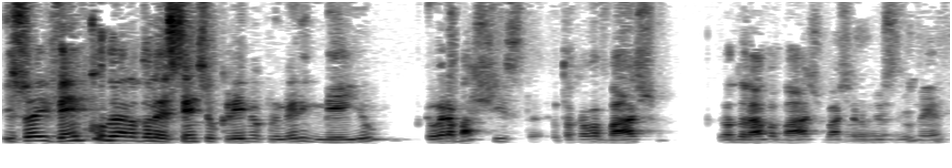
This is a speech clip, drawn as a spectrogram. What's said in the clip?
Isso aí vem quando eu era adolescente, eu criei meu primeiro e-mail. Eu era baixista, eu tocava baixo, eu adorava baixo, baixo era meu instrumento.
